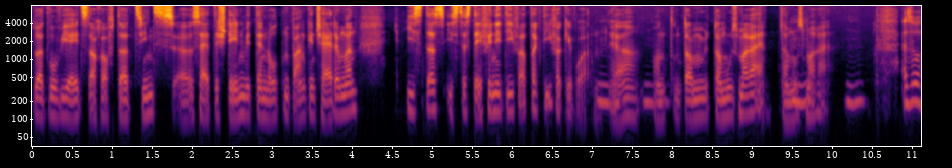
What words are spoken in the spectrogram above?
dort, wo wir jetzt auch auf der Zinsseite stehen mit den Notenbankentscheidungen, ist das, ist das definitiv attraktiver geworden. Mhm. Ja, mhm. und, und da, da muss man rein. Da muss mhm. man rein. Mhm. Also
